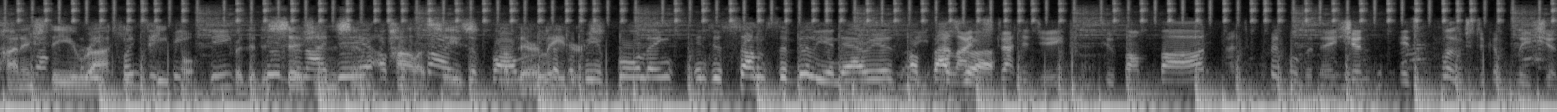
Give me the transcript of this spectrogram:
punish the Iraqi people for the decisions and policies of their leaders. falling into some civilian areas of the Allied strategy to bombard and cripple the nation is close to completion.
